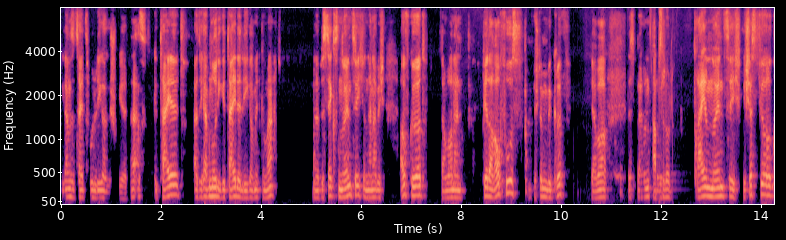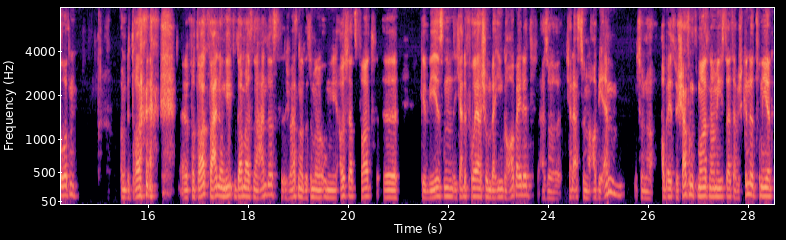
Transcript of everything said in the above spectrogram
die ganze Zeit zweite Liga gespielt. Erst geteilt, also ich habe nur die geteilte Liga mitgemacht, äh, bis 96 und dann habe ich aufgehört. Dann war dann Peter Rauchfuß, bestimmten Begriff. Der war ist bei uns Absolut. 93 Geschäftsführer geworden. Und Betrag, äh, Vertragsverhandlungen liefen damals noch anders. Ich weiß noch, da sind wir um die Auswärtsfahrt äh, gewesen. Ich hatte vorher schon bei ihm gearbeitet. Also ich hatte erst so eine ABM, so eine Arbeitsbeschaffungsmaßnahme hieß das, habe ich Kinder trainiert.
